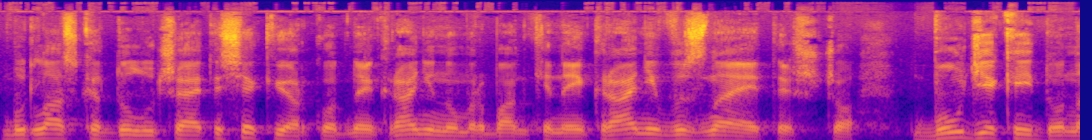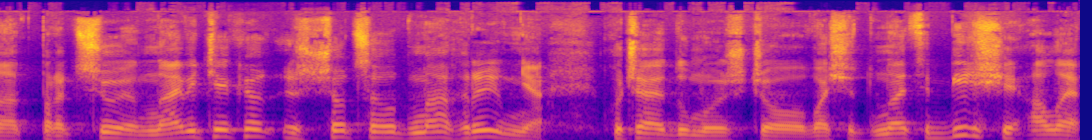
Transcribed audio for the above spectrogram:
Будь ласка, долучайтеся. QR-код на екрані, номер банки на екрані. Ви знаєте, що будь-який донат працює, навіть якщо це одна гривня. Хоча я думаю, що ваші донати більші, але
